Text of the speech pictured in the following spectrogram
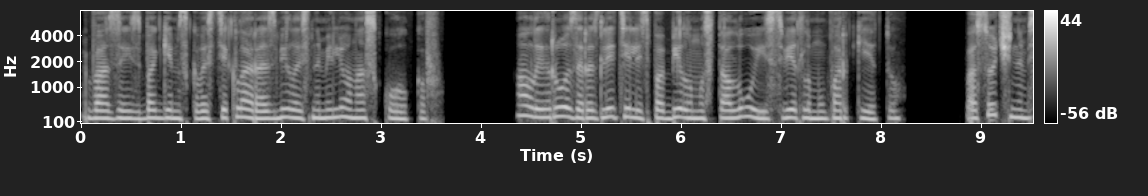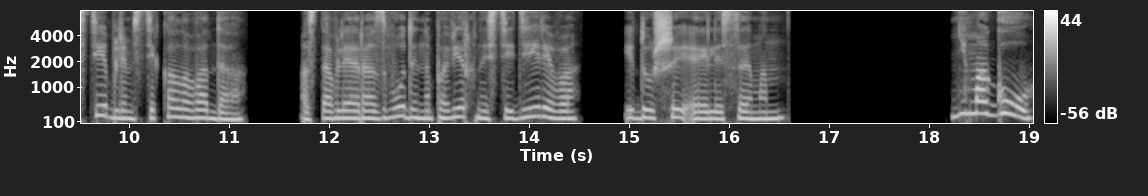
Ваза из богемского стекла разбилась на миллион осколков. Алые розы разлетелись по белому столу и светлому паркету. По сочным стеблям стекала вода, оставляя разводы на поверхности дерева и души Элли Сэмон. «Не могу!»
